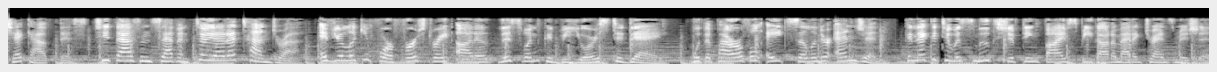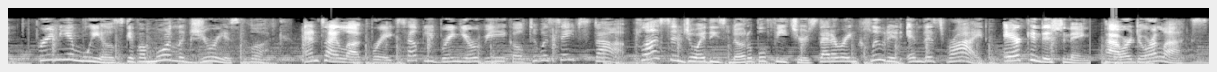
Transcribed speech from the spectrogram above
Check out this 2007 Toyota Tundra. If you're looking for a first-rate auto, this one could be yours today. With a powerful eight-cylinder engine connected to a smooth shifting five-speed automatic transmission. Premium wheels give a more luxurious look. Anti-lock brakes help you bring your vehicle to a safe stop. Plus, enjoy these notable features that are included in this ride. Air conditioning, power door locks,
